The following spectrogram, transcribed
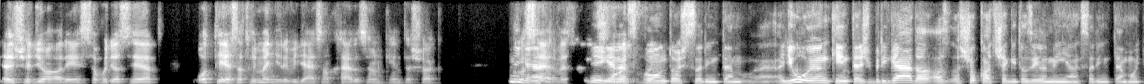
ez is egy olyan része, hogy azért ott érzed, hogy mennyire vigyáznak rád az önkéntesek. Igen, is, igen hogy, ez hogy... fontos szerintem. Egy jó önkéntes brigád, az, az sokat segít az élményen szerintem, hogy,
